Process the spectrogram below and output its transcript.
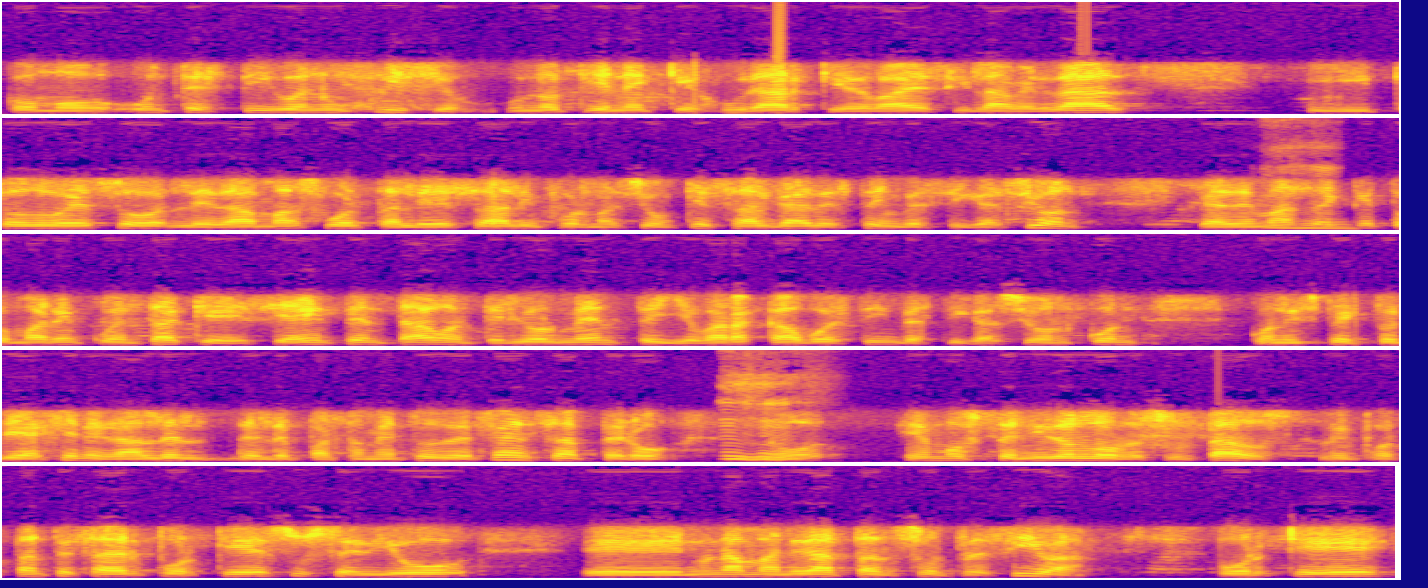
como un testigo en un juicio. Uno tiene que jurar que va a decir la verdad y todo eso le da más fortaleza a la información que salga de esta investigación. Y además hay que tomar en cuenta que se ha intentado anteriormente llevar a cabo esta investigación con, con la Inspectoría General del, Departamento de Defensa, pero no hemos tenido los resultados. Lo importante es saber por qué sucedió eh, en una manera tan sorpresiva, por qué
